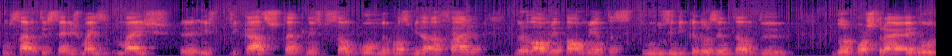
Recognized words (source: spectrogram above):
começar a ter séries mais, mais uh, eficazes, tanto na execução como na proximidade à falha, gradualmente aumenta-se, segundo os indicadores então de dor pós-treino ou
